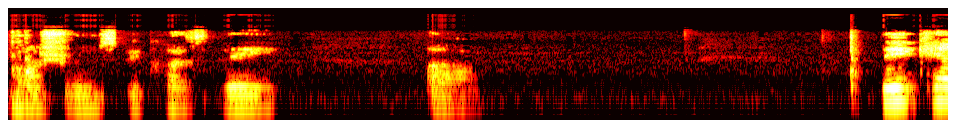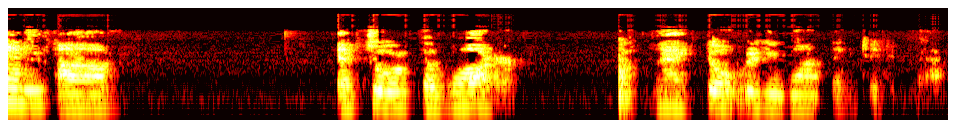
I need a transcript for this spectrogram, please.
mushrooms because they um, they can uh, absorb the water. I don't really want them to do that.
